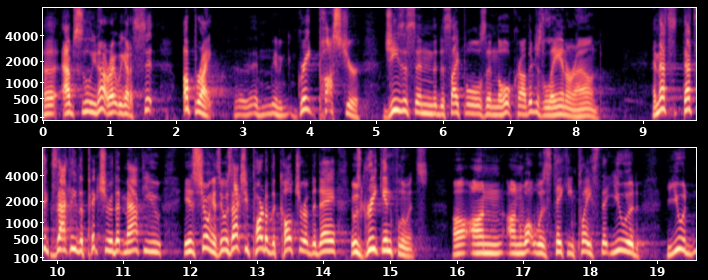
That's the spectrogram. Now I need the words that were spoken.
Uh, absolutely not, right? We got to sit upright uh, in great posture. Jesus and the disciples and the whole crowd, they're just laying around. And that's, that's exactly the picture that Matthew is showing us. It was actually part of the culture of the day, it was Greek influence uh, on, on what was taking place that you would, you would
